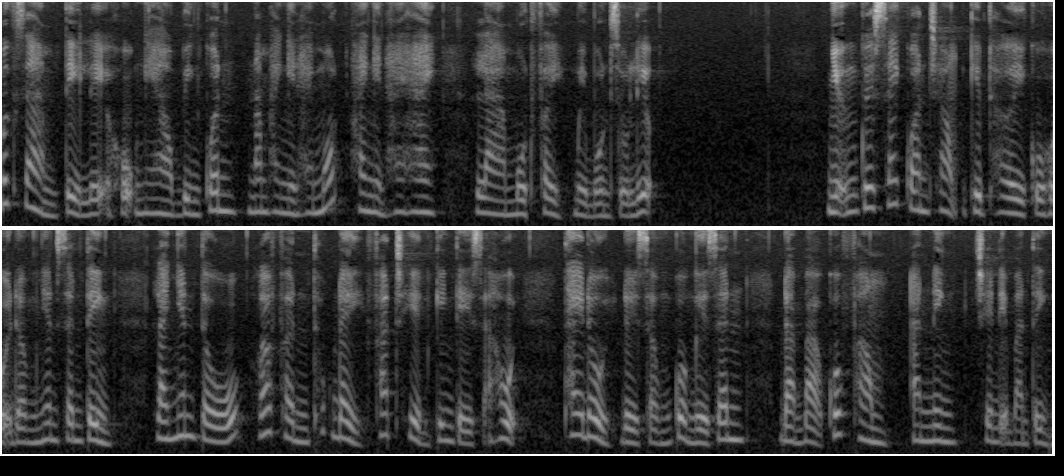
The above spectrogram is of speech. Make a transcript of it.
Mức giảm tỷ lệ hộ nghèo bình quân năm 2021-2022 là 1,14 số liệu. Những quyết sách quan trọng kịp thời của Hội đồng Nhân dân tỉnh là nhân tố góp phần thúc đẩy phát triển kinh tế xã hội, thay đổi đời sống của người dân, đảm bảo quốc phòng, an ninh trên địa bàn tỉnh.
